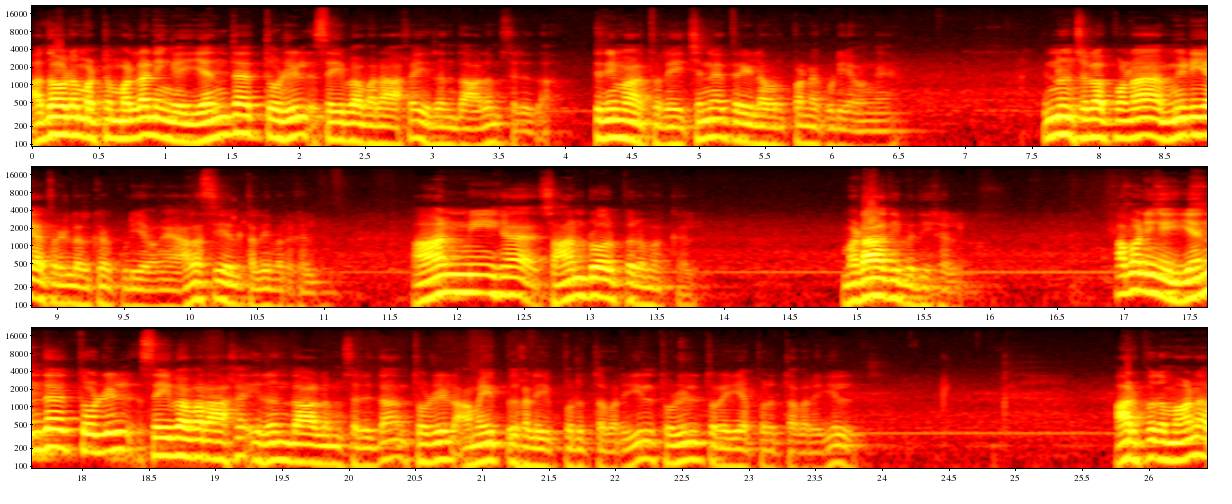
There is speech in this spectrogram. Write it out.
அதோடு மட்டுமல்ல நீங்கள் எந்த தொழில் செய்பவராக இருந்தாலும் சரிதான் சினிமா துறை சின்ன துறையில் ஒர்க் பண்ணக்கூடியவங்க. இன்னும் சொல்லப்போனால் மீடியா துறையில் இருக்கக்கூடியவங்க அரசியல் தலைவர்கள் ஆன்மீக சான்றோர் பெருமக்கள் மடாதிபதிகள். அப்போ நீங்கள் எந்த தொழில் செய்பவராக இருந்தாலும் சரிதான் தொழில் அமைப்புகளை பொறுத்தவரையில் தொழில்துறையை பொறுத்தவரையில் அற்புதமான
